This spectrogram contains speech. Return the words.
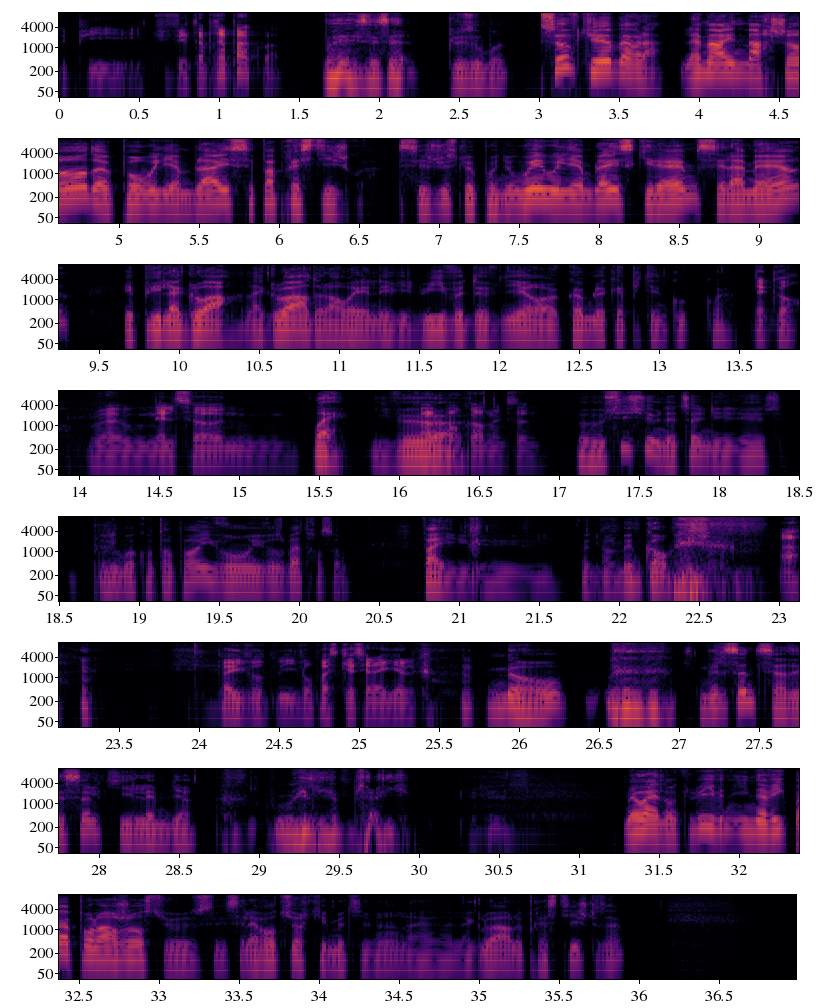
et puis tu fais ta prépa, quoi. Ouais, c'est ça, plus ou moins. Sauf que, bah voilà, la marine marchande, pour William Blythe, c'est pas prestige, quoi. C'est juste le pognon. Oui, William Blythe, ce qu'il aime, c'est la mer, et puis la gloire, la gloire de la Royal Navy. Lui, il veut devenir euh, comme le capitaine Cook, quoi. D'accord. Ou, ou Nelson, ou. Ouais, il veut... Enfin, euh, pas encore Nelson. euh, si, si, Nelson, il est plus ou moins contemporain, ils vont, ils vont se battre ensemble. Enfin, ils, euh, ils vont être dans le même camp, mais... Ah Bah, ils, vont, ils vont pas se casser la gueule, quoi. Non. Nelson, c'est un des seuls qui l'aime bien. William Bligh. Mais ouais, donc lui, il navigue pas pour l'argent, si tu veux. C'est l'aventure qui le motive, hein, la, la gloire, le prestige, tout ça.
